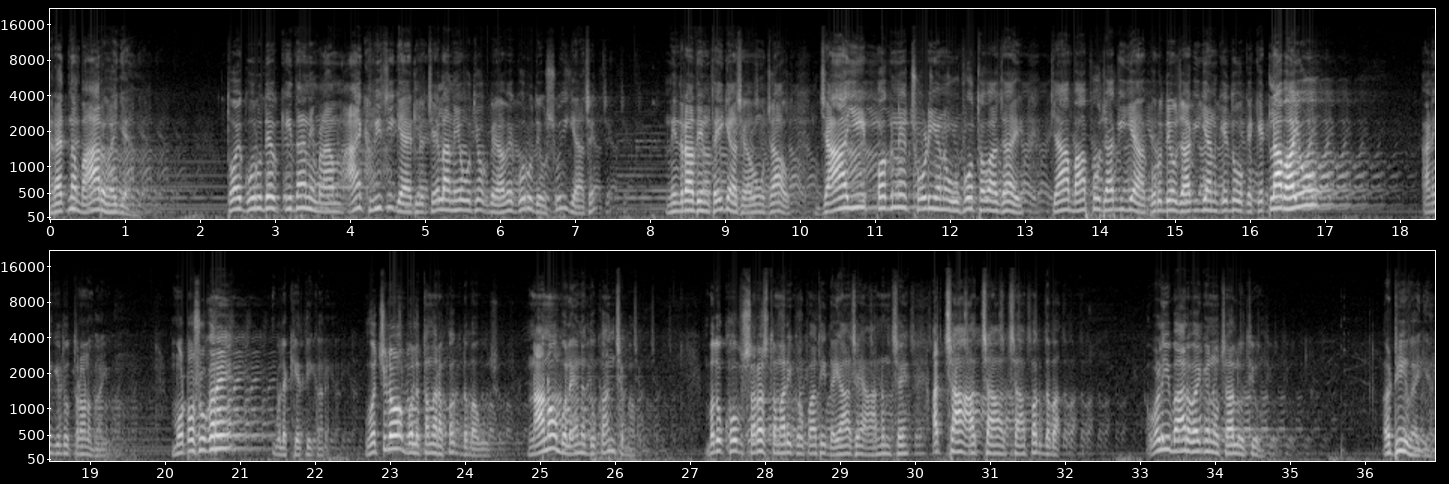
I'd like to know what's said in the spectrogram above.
રાતના બાર વાગ્યા. તોય ગુરુદેવ કીધા નહીં, પણ આમ આંખ વીચી ગયા એટલે ચેલાને એવું થયું કે હવે ગુરુદેવ સુઈ ગયા છે. નિંદ્રાધીન થઈ ગયા છે, હવે હું જાઉં. જ્યાં ઈ પગને છોડી અને ઊભો થવા જાય. ત્યાં બાપુ જાગી ગયા. ગુરુદેવ જાગી ગયા ને કીધું કે કેટલા ભાઈઓ? આણે કીધું ત્રણ ભાઈઓ. મોટો શું કરે? બોલે, ખેતી કરે. વચલો બોલે, તમારા પગ દબાવું છું. નાનો બોલે, એને દુકાન છે બાપુ. બધું ખૂબ સરસ તમારી કૃપાથી દયા છે, આનંદ છે. અચ્છા અચ્છા અચ્છા, પગ દબા. વળી બાર વાગ્યાનું ચાલુ થયું. અઢી વાગ્યા.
